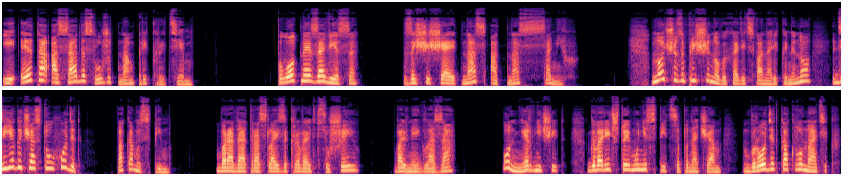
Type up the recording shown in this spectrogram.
и эта осада служит нам прикрытием. Плотная завеса защищает нас от нас самих. Ночью запрещено выходить с фонариками, но Диего часто уходит, пока мы спим. Борода отросла и закрывает всю шею, больные глаза. Он нервничает, говорит, что ему не спится по ночам, бродит, как лунатик,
